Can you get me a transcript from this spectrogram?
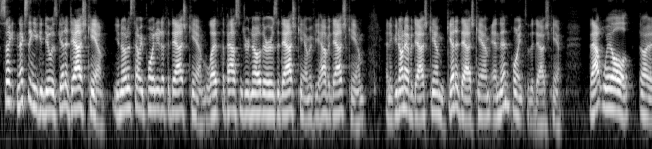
Second, next thing you can do is get a dash cam. You noticed how he pointed at the dash cam. Let the passenger know there is a dash cam if you have a dash cam. And if you don't have a dash cam, get a dash cam and then point to the dash cam. That will uh,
